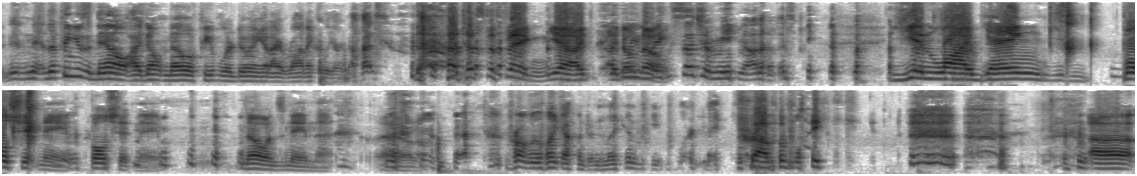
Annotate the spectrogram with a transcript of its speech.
The the thing is now I don't know if people are doing it ironically or not. that's the thing yeah i, I don't we know make such a meme out of it. yin lai yang bullshit name bullshit name no one's named that i don't know Probably like a hundred million people are named. probably uh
